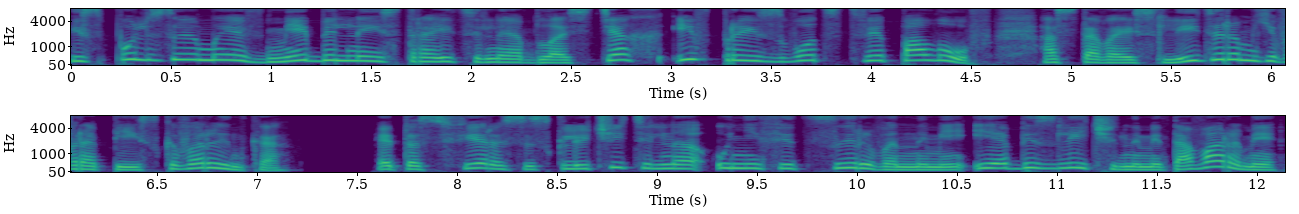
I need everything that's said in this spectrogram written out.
используемые в мебельной и строительной областях и в производстве полов, оставаясь лидером европейского рынка. Эта сфера с исключительно унифицированными и обезличенными товарами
